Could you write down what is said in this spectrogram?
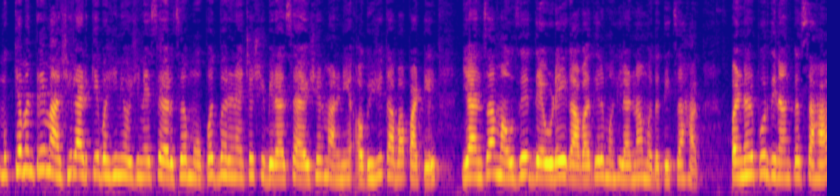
मुख्यमंत्री माझी लाडकी बहीण योजनेचे अर्ज मोफत भरण्याच्या शिबिराचे आयोजन माननीय अभिजिताबा पाटील यांचा मौजे देवडे गावातील महिलांना मदतीचा हात. पंढरपूर दिनांक सहा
